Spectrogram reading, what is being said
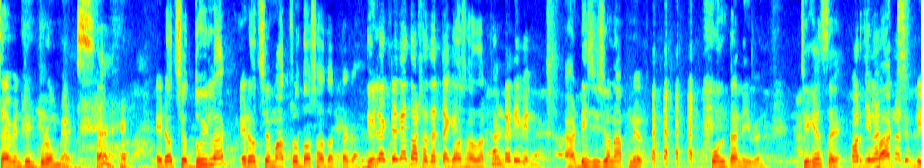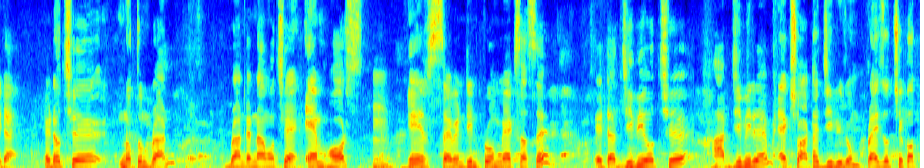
সেভেন্টিন প্রো ম্যাক্স হ্যাঁ? এটা হচ্ছে দুই লাখ এটা হচ্ছে মাত্র দশ হাজার টাকা। দুই লাখ টাকা দশ হাজার টাকা। 10,000 টাকা। কোনটা নেবেন? ডিসিশন আপনার। কোনটা নেবেন? ঠিক আছে? এটা হচ্ছে নতুন ব্র্যান্ড ব্র্যান্ডের নাম হচ্ছে এম হর্স এর সেভেন্টিন প্রো ম্যাক্স আছে। এটা জিবি হচ্ছে আট জিবি র্যাম একশো আঠাশ জিবি রোম। প্রাইস হচ্ছে কত?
